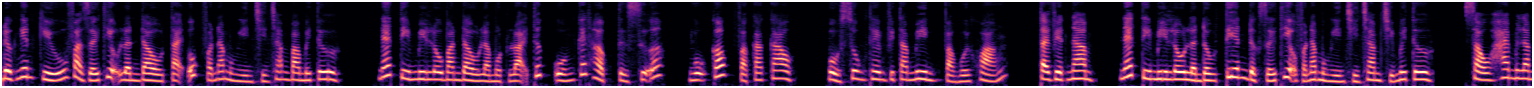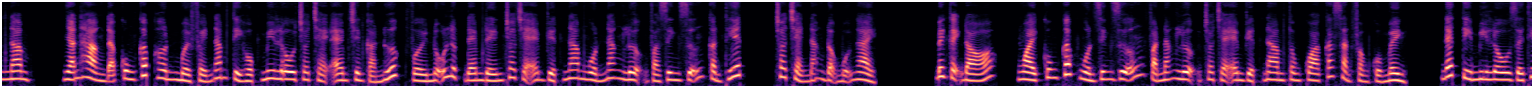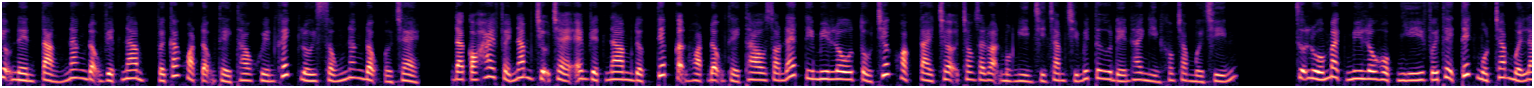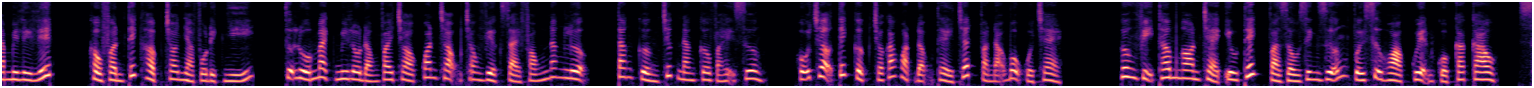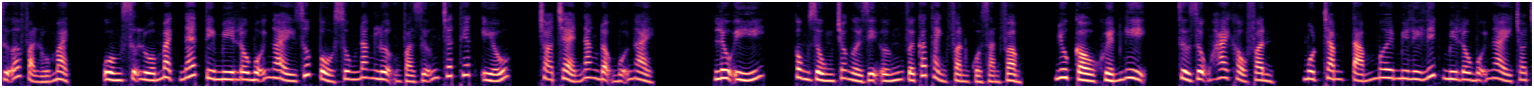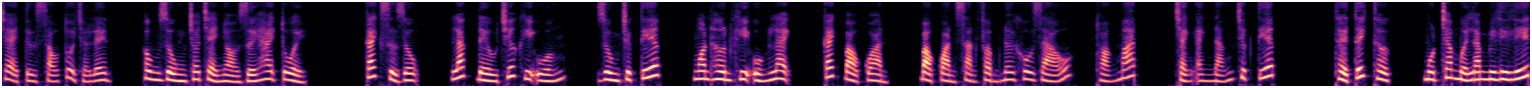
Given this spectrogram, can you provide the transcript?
Được nghiên cứu và giới thiệu lần đầu tại Úc vào năm 1934, Nesti Milo ban đầu là một loại thức uống kết hợp từ sữa, ngũ cốc và cacao, bổ sung thêm vitamin và muối khoáng. Tại Việt Nam, Nesti Milo lần đầu tiên được giới thiệu vào năm 1994. Sau 25 năm, nhãn hàng đã cung cấp hơn 10,5 tỷ hộp Milo cho trẻ em trên cả nước với nỗ lực đem đến cho trẻ em Việt Nam nguồn năng lượng và dinh dưỡng cần thiết cho trẻ năng động mỗi ngày. Bên cạnh đó, ngoài cung cấp nguồn dinh dưỡng và năng lượng cho trẻ em Việt Nam thông qua các sản phẩm của mình, Netty Milo giới thiệu nền tảng năng động Việt Nam với các hoạt động thể thao khuyến khích lối sống năng động ở trẻ. Đã có 2,5 triệu trẻ em Việt Nam được tiếp cận hoạt động thể thao do Netty Milo tổ chức hoặc tài trợ trong giai đoạn 1994 đến 2019. Sữa lúa mạch Milo hộp nhí với thể tích 115ml, khẩu phần thích hợp cho nhà vô địch nhí. Sữa lúa mạch Milo đóng vai trò quan trọng trong việc giải phóng năng lượng, tăng cường chức năng cơ và hệ xương, hỗ trợ tích cực cho các hoạt động thể chất và não bộ của trẻ. Hương vị thơm ngon trẻ yêu thích và giàu dinh dưỡng với sự hòa quyện của cacao, sữa và lúa mạch. Uống sữa lúa mạch Nesti Milo mỗi ngày giúp bổ sung năng lượng và dưỡng chất thiết yếu, cho trẻ năng động mỗi ngày. Lưu ý, không dùng cho người dị ứng với các thành phần của sản phẩm. Nhu cầu khuyến nghị, sử dụng hai khẩu phần, 180ml Milo mỗi ngày cho trẻ từ 6 tuổi trở lên, không dùng cho trẻ nhỏ dưới 2 tuổi. Cách sử dụng, lắc đều trước khi uống, dùng trực tiếp, ngon hơn khi uống lạnh, cách bảo quản, bảo quản sản phẩm nơi khô ráo, thoáng mát, tránh ánh nắng trực tiếp. Thể tích thực 115ml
